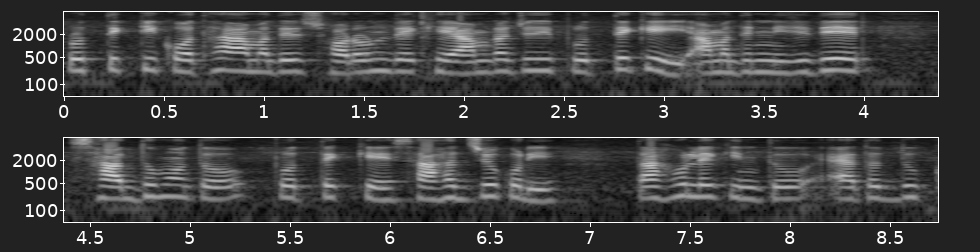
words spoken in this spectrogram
প্রত্যেকটি কথা আমাদের স্মরণ রেখে আমরা যদি প্রত্যেকেই আমাদের নিজেদের সাধ্যমতো প্রত্যেককে সাহায্য করি, তাহলে কিন্তু এত দুঃখ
